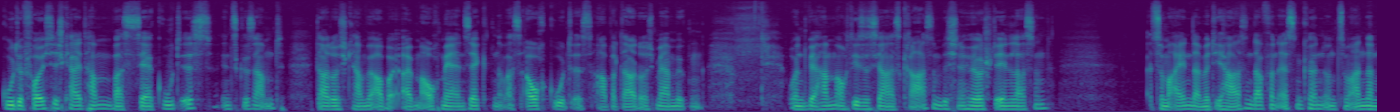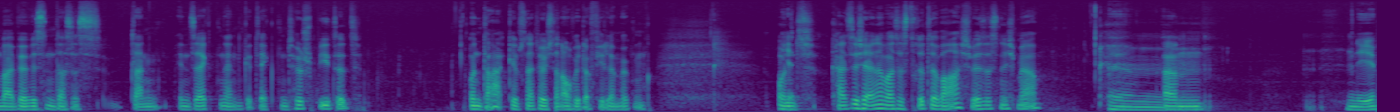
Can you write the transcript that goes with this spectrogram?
gute Feuchtigkeit haben, was sehr gut ist insgesamt. Dadurch haben wir aber eben auch mehr Insekten, was auch gut ist, aber dadurch mehr Mücken. Und wir haben auch dieses Jahr das Gras ein bisschen höher stehen lassen zum einen, damit die Hasen davon essen können und zum anderen, weil wir wissen, dass es dann Insekten einen gedeckten Tisch bietet. Und da gibt es natürlich dann auch wieder viele Mücken. Und ja. kannst du dich erinnern, was das dritte war? Ich weiß es nicht mehr. Ähm, ähm, nee,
